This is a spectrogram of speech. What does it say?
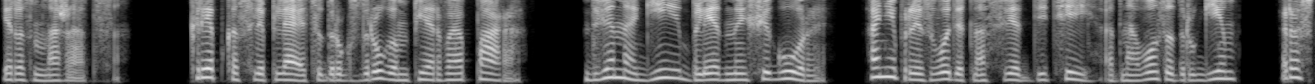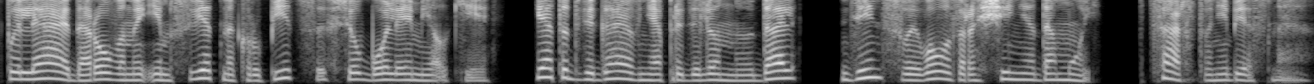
и размножаться. Крепко слепляется друг с другом первая пара. Две ноги — бледные фигуры. Они производят на свет детей, одного за другим, распыляя дарованный им свет на крупицы, все более мелкие, и отодвигая в неопределенную даль день своего возвращения домой, в Царство Небесное.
